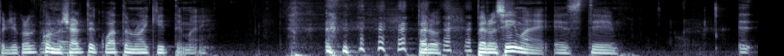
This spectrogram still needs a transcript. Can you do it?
Pero yo creo que con Uncharted 4 no hay quite, mae. pero, pero sí, mae, este... Eh,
